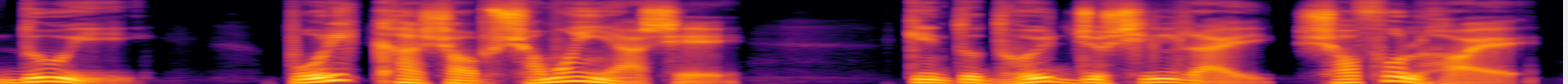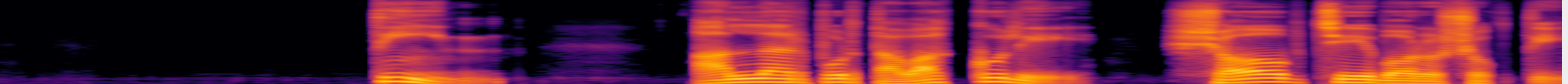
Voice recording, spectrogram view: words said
দুই, পরীক্ষা সব সময়ই আসে কিন্তু ধৈর্যশীলরাই সফল হয়। তিন, আল্লাহর পর তাওয়াক্কলে সবচেয়ে বড় শক্তি।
